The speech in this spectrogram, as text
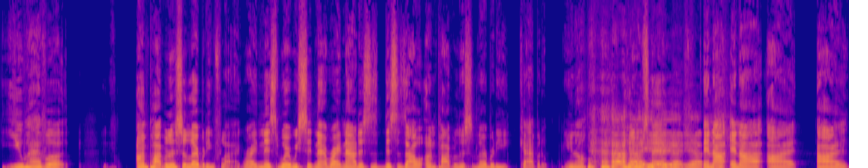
you have a unpopular celebrity flag right and this is where we sitting at right now this is this is our unpopular celebrity capital you know yeah, I'm saying? yeah, yeah. and i and i i I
